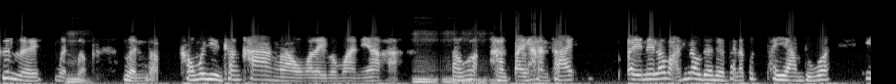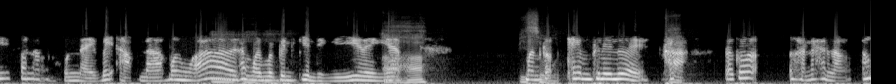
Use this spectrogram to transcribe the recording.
ขึ้นเลยเหมือนอืมแบบเหมือนแบบเขามายืนข้างๆเราอะไรประมาณเนี้ยค่ะอืมอืมเราก็หันไปหันซ้ายไอยในระหว่างที่เราเดินเดินไปเราก็พยายามดูว่าเอ๊ะฝรั่งคนไหนไม่อาบน้ำบ้างวะทำไมมันเป็นกลิ่นอย่างนี้อะไรเงี้ยอ่าฮะพิ มันสูก็จน์เข้มขึ้นเรื่อยๆครัค่ะบแล้วก็หันหน้าหันหลัง เอ้า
